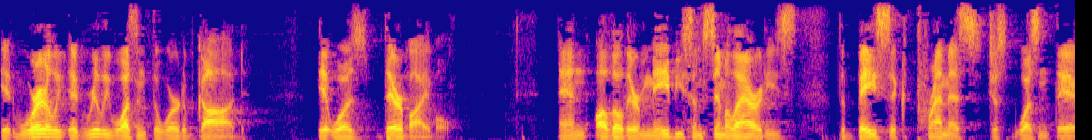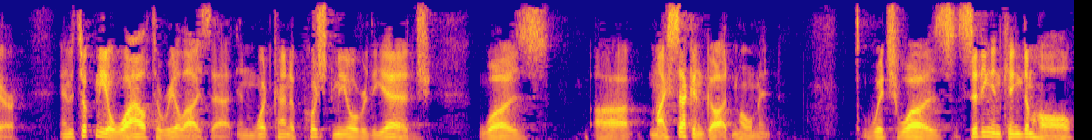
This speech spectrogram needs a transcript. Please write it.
it really, it really wasn't the Word of God. It was their Bible. And although there may be some similarities, the basic premise just wasn't there. And it took me a while to realize that. And what kind of pushed me over the edge was uh, my second God moment, which was sitting in Kingdom Hall,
